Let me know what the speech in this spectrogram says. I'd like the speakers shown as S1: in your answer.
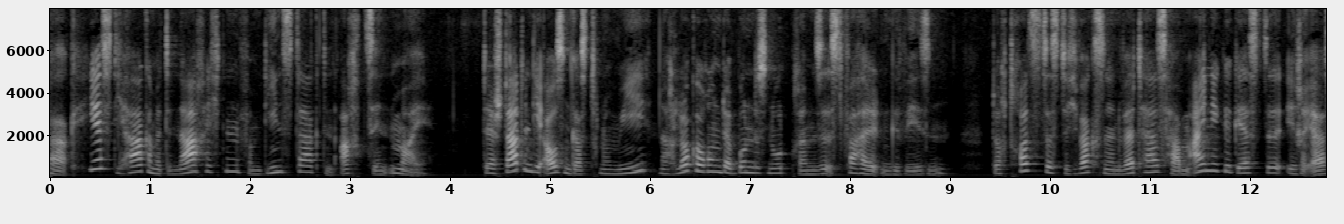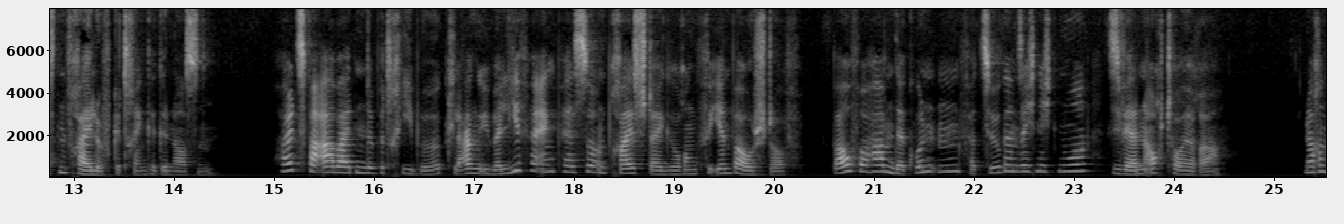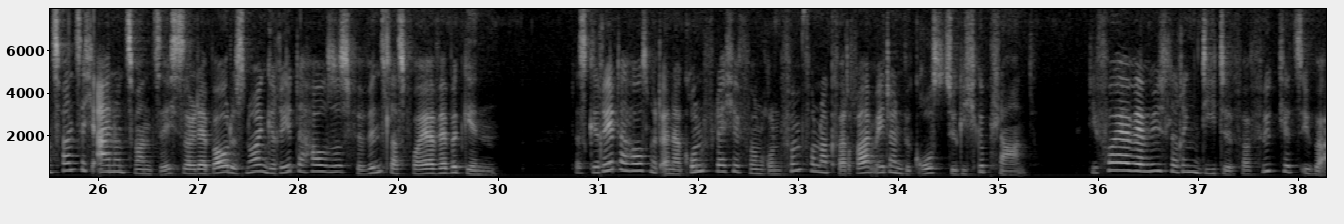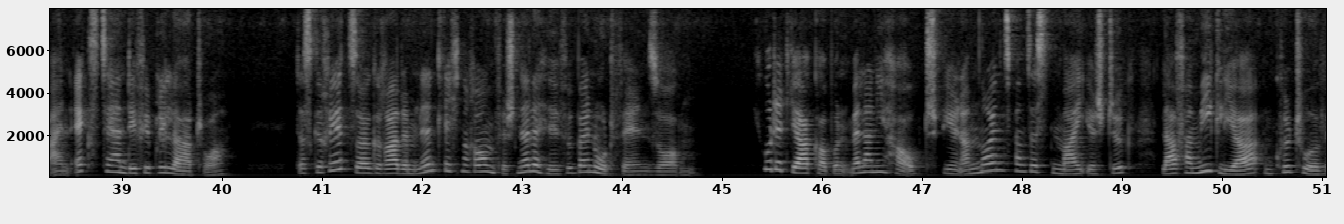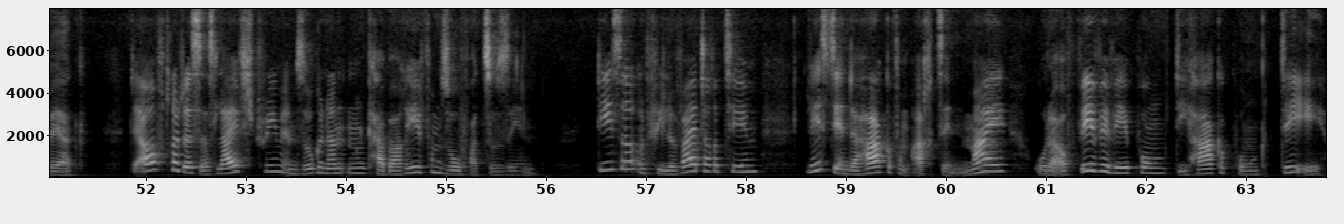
S1: Tag, hier ist die Hake mit den Nachrichten vom Dienstag, den 18. Mai. Der Start in die Außengastronomie nach Lockerung der Bundesnotbremse ist verhalten gewesen. Doch trotz des durchwachsenen Wetters haben einige Gäste ihre ersten Freiluftgetränke genossen. Holzverarbeitende Betriebe klagen über Lieferengpässe und Preissteigerungen für ihren Baustoff. Bauvorhaben der Kunden verzögern sich nicht nur, sie werden auch teurer. Noch in 2021 soll der Bau des neuen Gerätehauses für Winslers Feuerwehr beginnen. Das Gerätehaus mit einer Grundfläche von rund 500 Quadratmetern wird großzügig geplant. Die Feuerwehr Müslering-Diete verfügt jetzt über einen externen Defibrillator. Das Gerät soll gerade im ländlichen Raum für schnelle Hilfe bei Notfällen sorgen. Judith Jakob und Melanie Haupt spielen am 29. Mai ihr Stück La Famiglia im Kulturwerk. Der Auftritt ist als Livestream im sogenannten Kabarett vom Sofa zu sehen. Diese und viele weitere Themen lest ihr in der Hake vom 18. Mai oder auf www.diehake.de.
